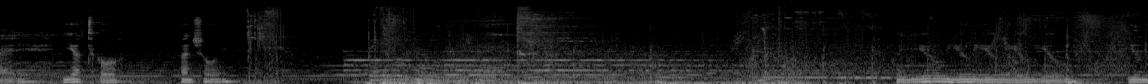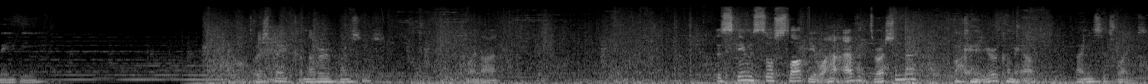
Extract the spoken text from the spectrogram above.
I, you have to go eventually. You, you, you, you, you, you maybe. Let's make another princess. Why not? This game is so sloppy. I have a thresh in there? Okay, you're coming out. I need six lights.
